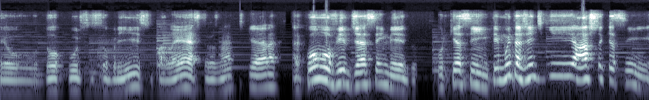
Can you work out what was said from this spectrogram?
Eu dou cursos sobre isso, palestras, né? Que era é, como ouvir jazz sem medo. Porque, assim, tem muita gente que acha que, assim,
